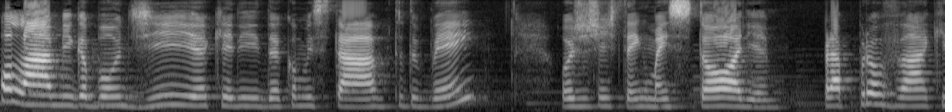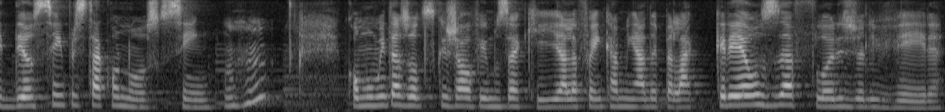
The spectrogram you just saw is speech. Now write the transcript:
Olá, amiga, bom dia, querida, como está? Tudo bem? Hoje a gente tem uma história para provar que Deus sempre está conosco, sim. Uhum. Como muitas outras que já ouvimos aqui, ela foi encaminhada pela Creuza Flores de Oliveira.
